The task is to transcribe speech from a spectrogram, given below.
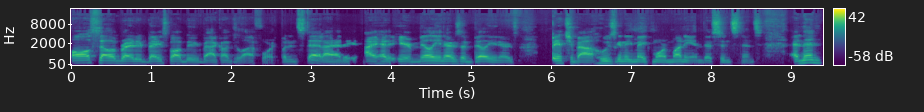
all celebrating baseball being back on July 4th. But instead I had to, I had to hear millionaires and billionaires bitch about who's going to make more money in this instance. And then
